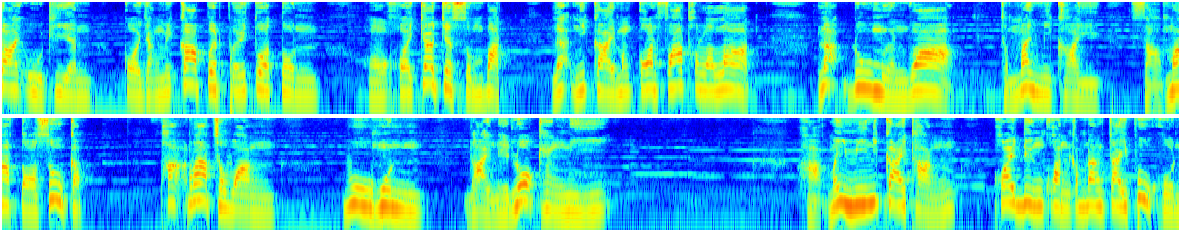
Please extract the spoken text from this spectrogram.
กายอูเทียนก็ยังไม่กล้าเปิดเผยตัวตน หอคอยแก้วเจ็ดสมบัติ และนิกายมังกรฟ้าทรราช และดูเหมือนว่าจะไม่มีใครสามารถต่อสู้กับ พระราชวัง วูฮุน ได้ในโลกแห่งนี้ หากไม่มีนิกายถังคอยดึงขวัญกำลังใจผู้คน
